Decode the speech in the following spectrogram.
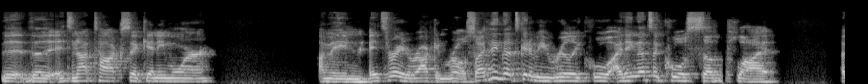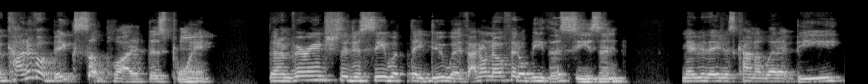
The the it's not toxic anymore. I mean, it's ready to rock and roll. So I think that's going to be really cool. I think that's a cool subplot, a kind of a big subplot at this point that I'm very interested to see what they do with. I don't know if it'll be this season. Maybe they just kind of let it be,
